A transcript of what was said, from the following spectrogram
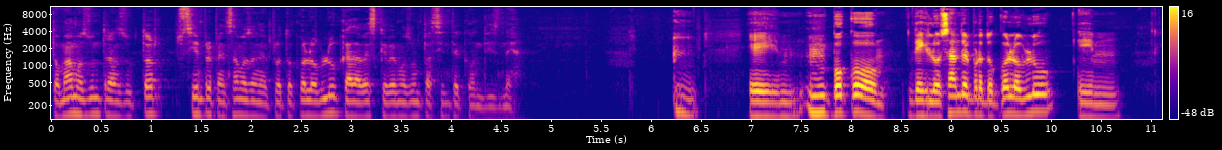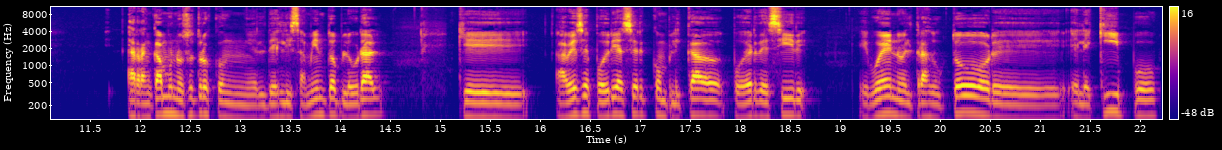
tomamos un transductor siempre pensamos en el protocolo Blue cada vez que vemos un paciente con disnea. un poco desglosando el protocolo Blue, em, arrancamos nosotros con el deslizamiento pleural que a veces podría ser complicado poder decir, eh, bueno, el transductor, eh, el equipo,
